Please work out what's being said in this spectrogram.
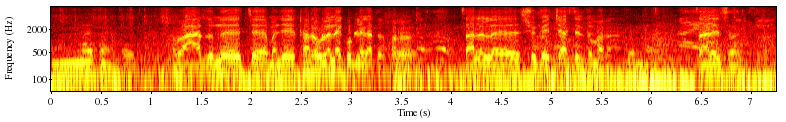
नाही सांगता येत. अजून च- म्हणजे ठरवलं नाही कुठल्या गटात पडणार. चालेल शुभेच्छा असतील तुम्हाला. चालेल सर.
